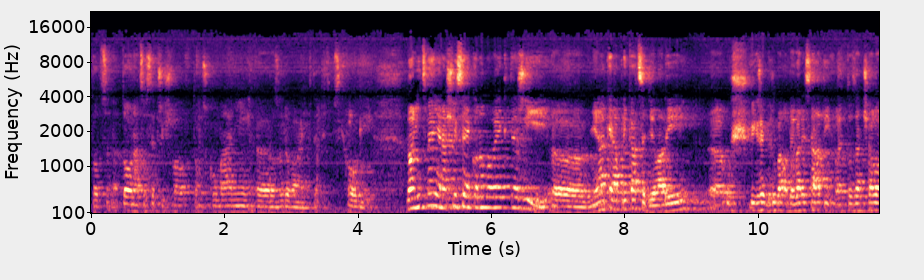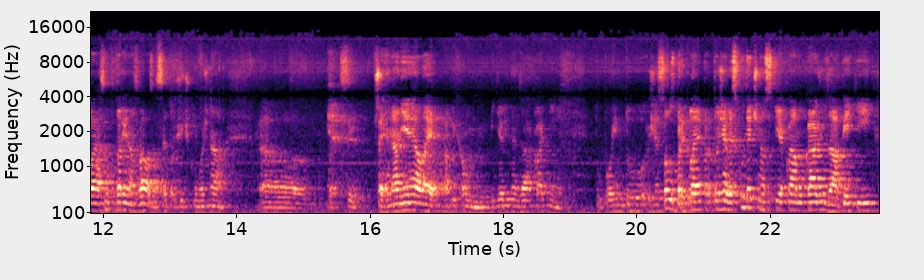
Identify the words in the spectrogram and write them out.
to, to, na co se přišlo v tom zkoumání e, rozhodování v té psychologii. No nicméně našli se ekonomové, kteří e, nějaké aplikace dělali, e, už bych řekl zhruba od 90. let to začalo, já jsem to tady nazval zase trošičku možná e, jaksi přehnaně, ale abychom viděli ten základní tu pointu, že jsou zbrklé, protože ve skutečnosti, jak vám ukážu zápětí,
